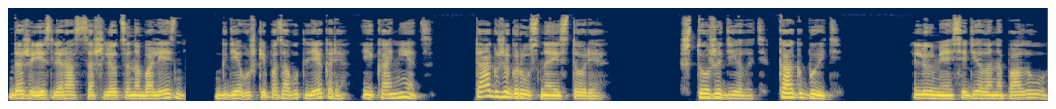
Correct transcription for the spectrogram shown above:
Даже если раз сошлется на болезнь, к девушке позовут лекаря, и конец. Так же грустная история. Что же делать? Как быть? Люмия сидела на полу,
